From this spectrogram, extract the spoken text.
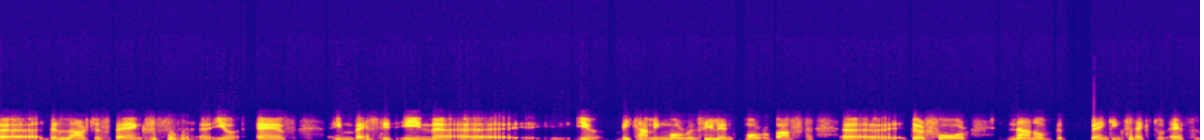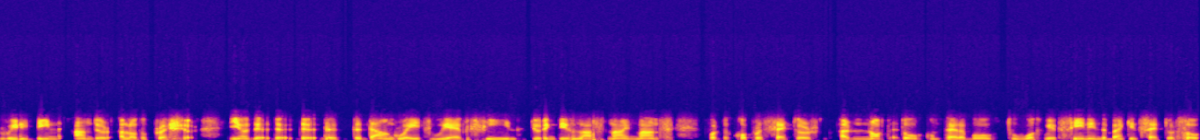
Uh, the largest banks, uh, you know, have invested in uh, you know, becoming more resilient, more robust. Uh, therefore, none of the banking sector has really been under a lot of pressure. You know, the, the, the, the, downgrades we have seen during these last nine months for the corporate sector are not at all comparable to what we have seen in the banking sector. So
